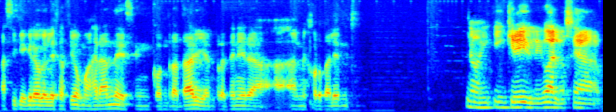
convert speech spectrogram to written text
Así que creo que el desafío más grande es en contratar y en retener al mejor talento. No, increíble, igual, o sea,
